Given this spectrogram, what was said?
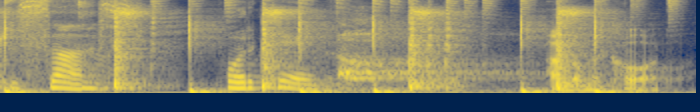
Quizás. ¿Por qué? A lo mejor.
